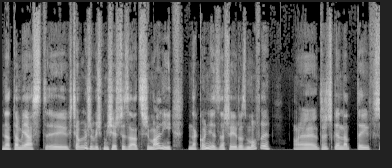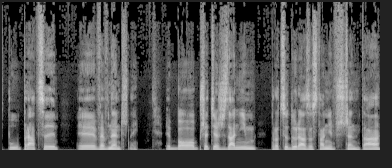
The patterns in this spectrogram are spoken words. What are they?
Natomiast y, chciałbym, żebyśmy się jeszcze zatrzymali na koniec naszej rozmowy e, troszeczkę nad tej współpracy wewnętrznej, bo przecież zanim procedura zostanie wszczęta,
